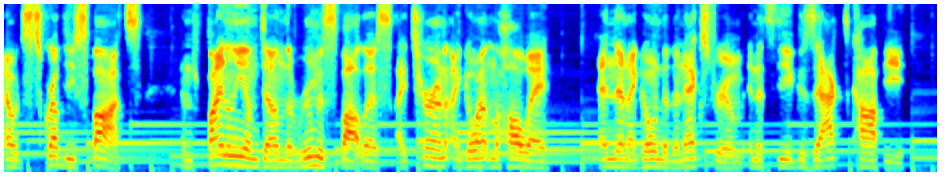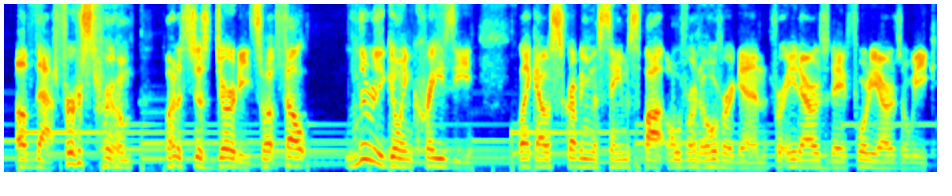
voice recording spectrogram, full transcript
I would scrub these spots. And finally, I'm done. The room is spotless. I turn, I go out in the hallway, and then I go into the next room, and it's the exact copy of that first room, but it's just dirty. So it felt literally going crazy, like I was scrubbing the same spot over and over again for eight hours a day, 40 hours a week.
